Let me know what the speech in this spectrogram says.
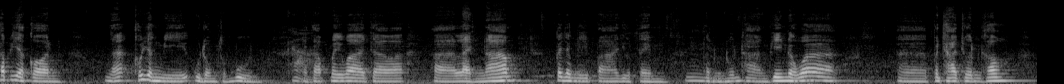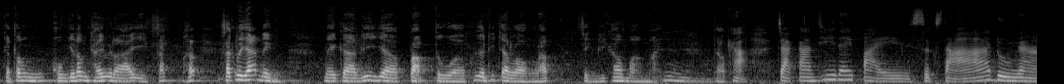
ทรัพยากรนะเขายังมีอุดมสมบูรณ์ค่ะนะครับไม่ว่าจะอ่าแหล่งน้ำก็ยังมีปลาอยู่เต็มถนนหนทาง เพียงแต่ว่าเอ่อประชาชนเขาจะต้องคงจะต้องใช้เวลาอีกสักสักระยะหนึ่ง ในการที่จะปรับตัวเพื่อที่จะรองรับสิ่งที่เข้ามาใหม่อืมครับค่ะ จากการที่ได้ไปศึกษาดูงา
